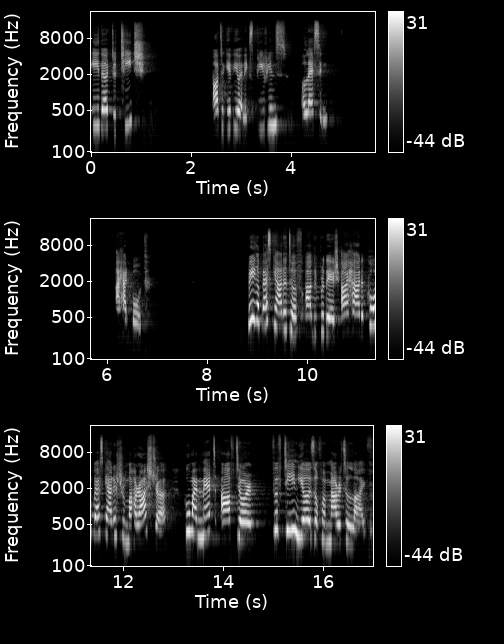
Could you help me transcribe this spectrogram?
either to teach or to give you an experience, a lesson. I had both. Being a best cadet of Andhra Pradesh, I had a co-best cadet from Maharashtra whom I met after 15 years of a marital life.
